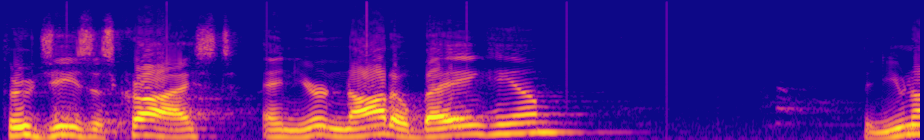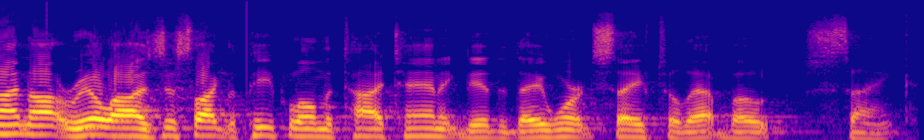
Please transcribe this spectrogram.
through Jesus Christ and you're not obeying Him, then you might not realize, just like the people on the Titanic did, that they weren't safe till that boat sank.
